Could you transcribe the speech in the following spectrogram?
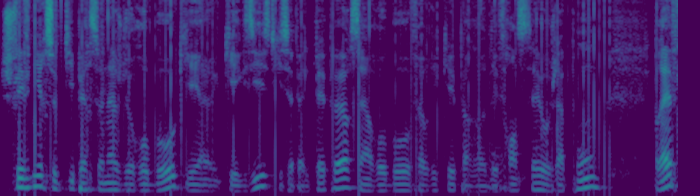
Je fais venir ce petit personnage de robot qui, qui existe, qui s'appelle Pepper. C'est un robot fabriqué par des Français au Japon. Bref.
